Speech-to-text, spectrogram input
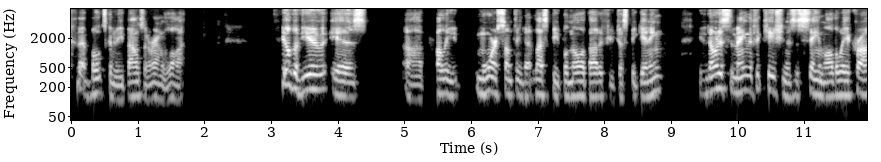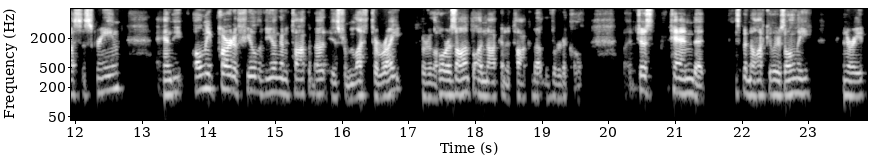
that boat's gonna be bouncing around a lot. Field of view is uh, probably more something that less people know about if you're just beginning. You notice the magnification is the same all the way across the screen. And the only part of field of view I'm going to talk about is from left to right, sort of the horizontal. I'm not going to talk about the vertical. But just pretend that these binoculars only generate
